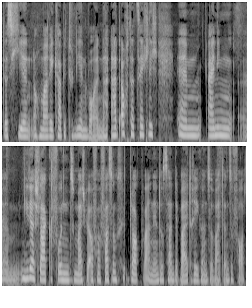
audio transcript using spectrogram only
das hier nochmal rekapitulieren wollen. Hat auch tatsächlich ähm, einigen ähm, Niederschlag gefunden, zum Beispiel auf Verfassungsblog waren interessante Beiträge und so weiter und so fort.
